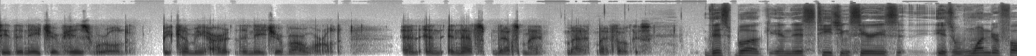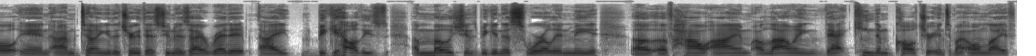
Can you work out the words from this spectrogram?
see the nature of His world becoming our, the nature of our world, and and, and that's that's my, my my focus. This book in this teaching series it's wonderful, and I'm telling you the truth. As soon as I read it, I began all these emotions begin to swirl in me of, of how I'm allowing that kingdom culture into my own life,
